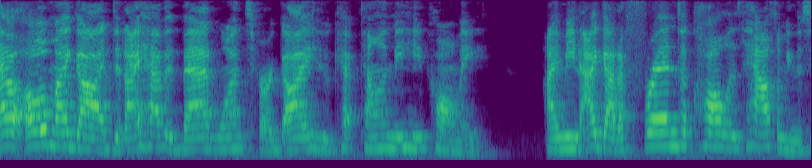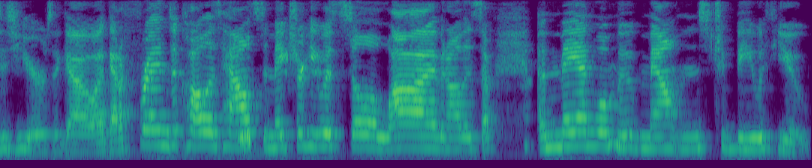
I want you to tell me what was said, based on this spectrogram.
Oh, oh my God. Did I have it bad once for a guy who kept telling me he'd call me? I mean, I got a friend to call his house. I mean, this is years ago. I got a friend to call his house to make sure he was still alive and all this stuff. A man will move mountains to be with you.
